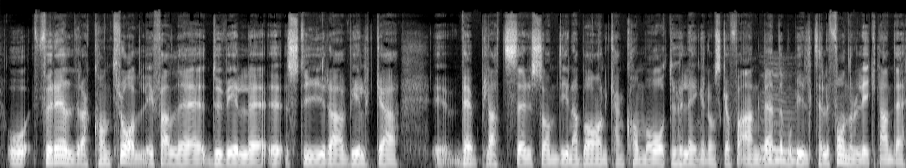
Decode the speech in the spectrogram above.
och föräldrakontroll ifall eh, du vill eh, styra vilka eh, webbplatser som dina barn kan komma åt och hur länge de ska få använda Mm. mobiltelefoner och liknande.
